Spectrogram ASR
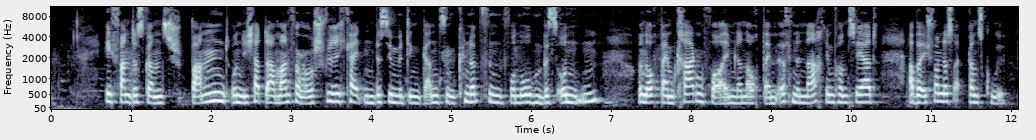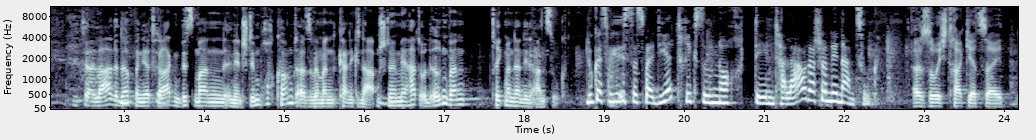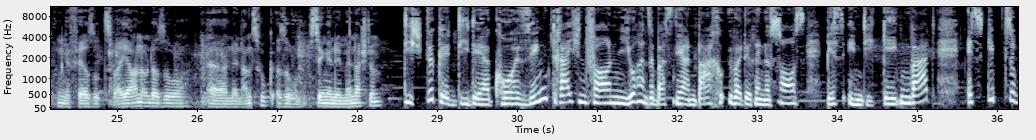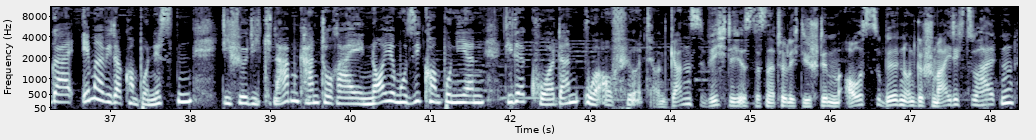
Ich fand das ganz spannend und ich hatte am Anfang auch Schwierigkeiten ein bisschen mit den ganzen Knöpfen von oben bis unten und auch beim Kragen vor allem, dann auch beim Öffnen nach dem Konzert. Aber ich fand das ganz cool. Die Talare darf man ja tragen, bis man in den Stimmbruch kommt, also wenn man keine Knabenstimme mehr hat und irgendwann trägt man dann den Anzug. Lukas, wie ist das bei dir? Trägst du noch den Talar oder schon den Anzug? Also ich trage jetzt seit ungefähr so zwei Jahren oder so äh, einen Anzug. Also ich singe in den Männerstimmen. Die Stücke, die der Chor singt, reichen von Johann Sebastian Bach über die Renaissance bis in die Gegenwart. Es gibt sogar immer wieder Komponisten, die für die Knabenkantorei neue Musik komponieren, die der Chor dann uraufführt. Und ganz wichtig ist es natürlich, die Stimmen auszubilden und geschmeidig zu halten.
